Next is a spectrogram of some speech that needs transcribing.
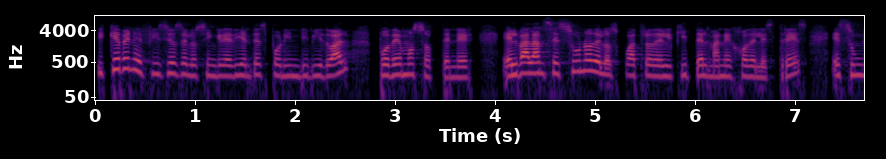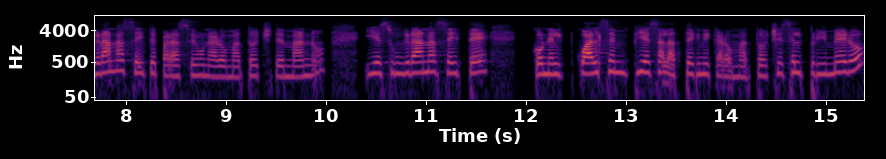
y qué beneficios de los ingredientes por individual podemos obtener. El balance es uno de los cuatro del kit del manejo del estrés. Es un gran aceite para hacer un aromatoche de mano y es un gran aceite con el cual se empieza la técnica aromatoche. Es el primero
